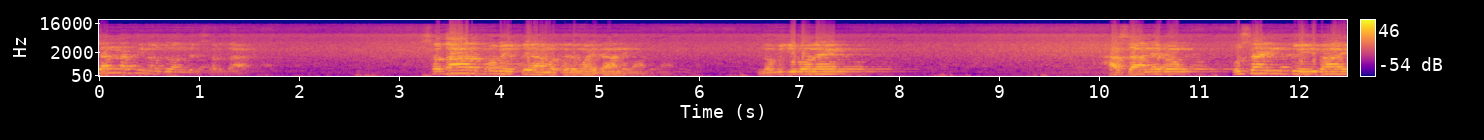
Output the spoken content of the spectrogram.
জান্নাতি নজওয়ানদের সর্দার। সদারত হবে কেয়ামতের ময়দানে। নবীজি বলেন, হাসান এবং হুসাইন দুই ভাই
